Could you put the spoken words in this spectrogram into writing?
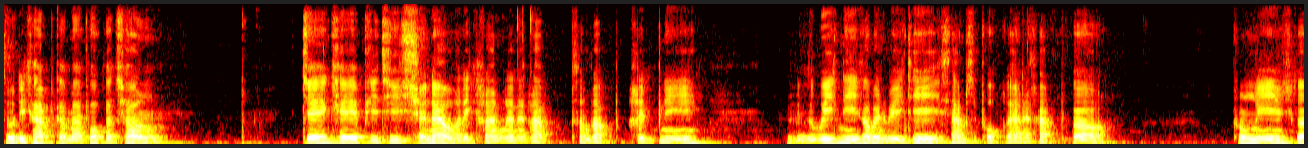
สวัสดีครับ กลับมาพบกับช่อง JKPT Channel กันอีกครั้งแล้วนะครับสำหรับคลิปนี้ หรือวีคนี้ก็เป็นวีคที่ 36 แล้วนะครับ ก็พรุ่งนี้ก็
